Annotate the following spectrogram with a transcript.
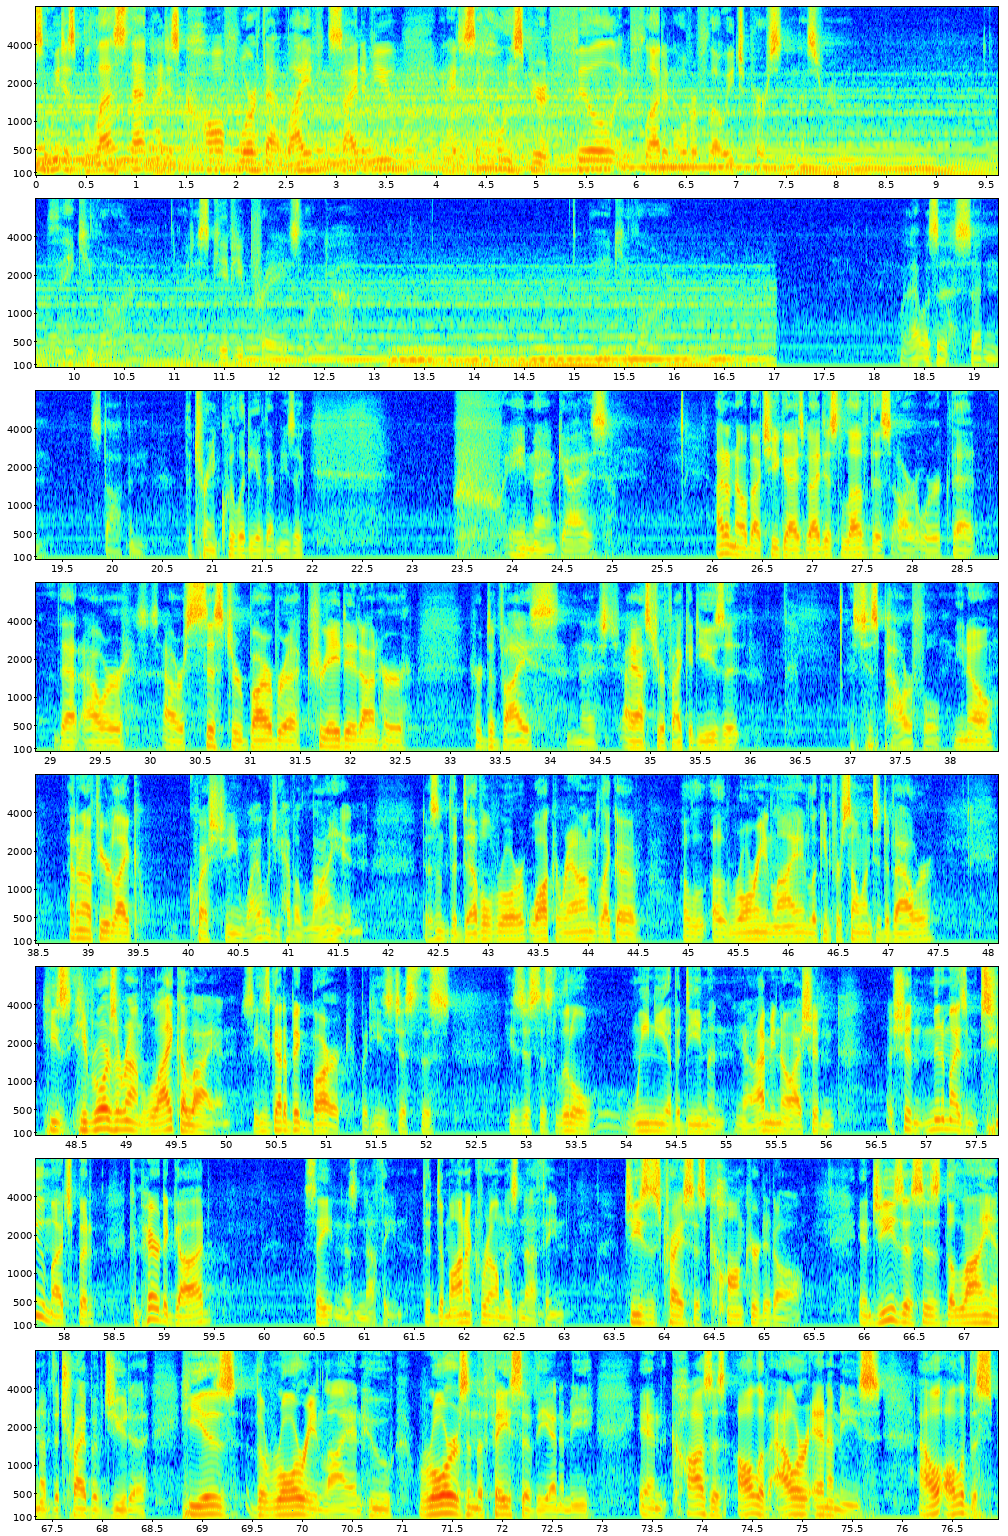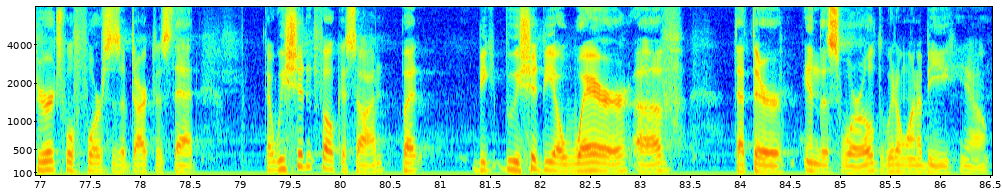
So we just bless that, and I just call forth that life inside of you. And I just say, Holy Spirit, fill and flood and overflow each person in this room. Thank you, Lord. We just give you praise, Lord God. Thank you, Lord. Well, that was a sudden stop in the tranquility of that music. Whew, amen, guys. I don't know about you guys, but I just love this artwork that that our our sister Barbara created on her her device, and I asked her if I could use it. It's just powerful, you know. I don't know if you're like questioning why would you have a lion? Doesn't the devil roar, walk around like a, a, a roaring lion looking for someone to devour? He's, he roars around like a lion. See, he's got a big bark, but he's just this he's just this little weenie of a demon. You know, I mean, no, I shouldn't, I shouldn't minimize him too much, but compared to God, Satan is nothing. The demonic realm is nothing. Jesus Christ has conquered it all. And Jesus is the lion of the tribe of Judah. He is the roaring lion who roars in the face of the enemy and causes all of our enemies, all, all of the spiritual forces of darkness that, that we shouldn't focus on, but be, we should be aware of that they're in this world. We don't want to be, you know,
